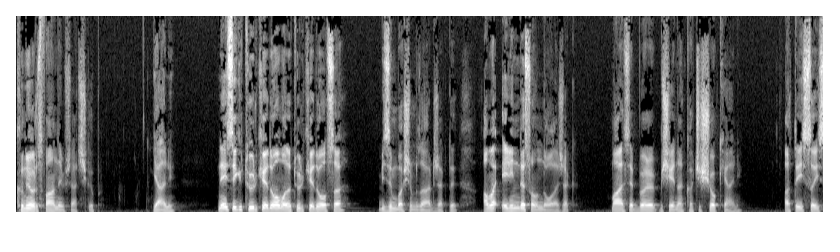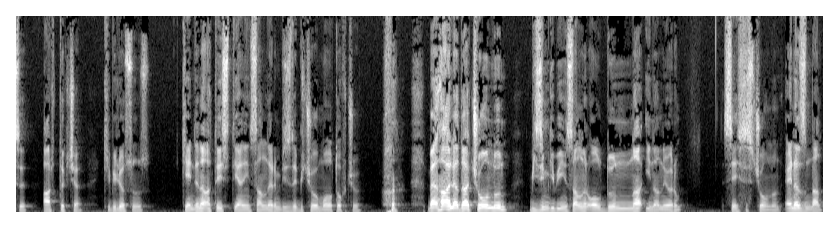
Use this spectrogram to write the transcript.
Kınıyoruz falan demişler çıkıp. Yani neyse ki Türkiye'de olmadı. Türkiye'de olsa bizim başımız ağrıyacaktı. Ama elinde sonunda olacak. Maalesef böyle bir şeyden kaçış yok yani. Ateist sayısı arttıkça ki biliyorsunuz kendine ateist diyen insanların bizde birçoğu molotofçu. ben hala da çoğunluğun bizim gibi insanlar olduğuna inanıyorum. Sessiz çoğunluğun. En azından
